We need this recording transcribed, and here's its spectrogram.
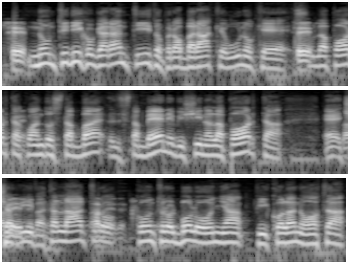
Sì. non ti dico garantito, però Barak è uno che Sì, sulla porta sì. quando sta, ba- sta bene vicino alla porta eh, La ci vede, arriva. Tra la l'altro, vede. contro il Bologna, piccola nota.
